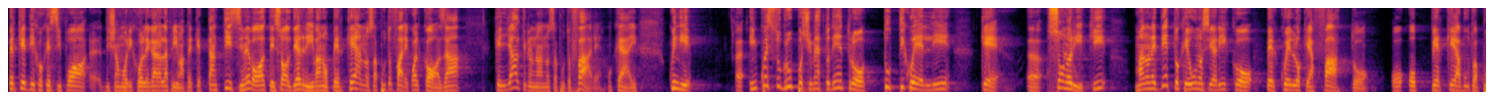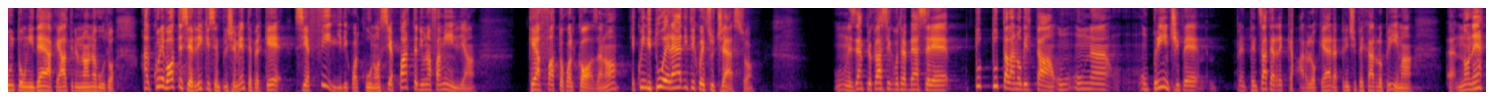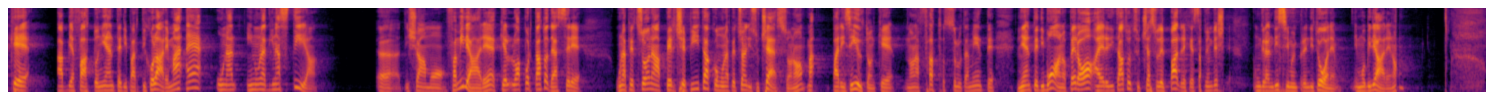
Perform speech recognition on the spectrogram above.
Perché dico che si può, eh, diciamo, ricollegare alla prima? Perché tantissime volte i soldi arrivano perché hanno saputo fare qualcosa che gli altri non hanno saputo fare, ok? Quindi eh, in questo gruppo ci metto dentro tutti quelli che eh, sono ricchi, ma non è detto che uno sia ricco per quello che ha fatto o, o perché ha avuto appunto un'idea che altri non hanno avuto. Alcune volte si è ricchi semplicemente perché si è figli di qualcuno, si è parte di una famiglia che ha fatto qualcosa, no? E quindi tu erediti quel successo. Un esempio classico potrebbe essere tut- tutta la nobiltà, un, un, un, principe, pensate a Re Carlo, che era il principe Carlo prima, eh, non è che abbia fatto niente di particolare, ma è una, in una dinastia, eh, diciamo, familiare che lo ha portato ad essere una persona percepita come una persona di successo, no? Ma Paris Hilton, che non ha fatto assolutamente niente di buono, però ha ereditato il successo del padre, che è stato invece un grandissimo imprenditore immobiliare, no?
